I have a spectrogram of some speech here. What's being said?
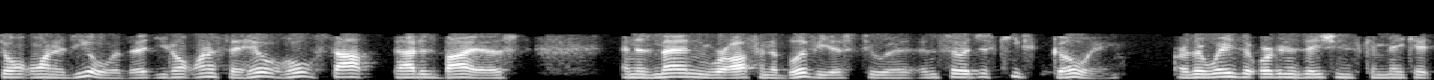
don't want to deal with it. You don't want to say, "Hey, oh, stop, that is biased." And as men, we're often oblivious to it, and so it just keeps going. Are there ways that organizations can make it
